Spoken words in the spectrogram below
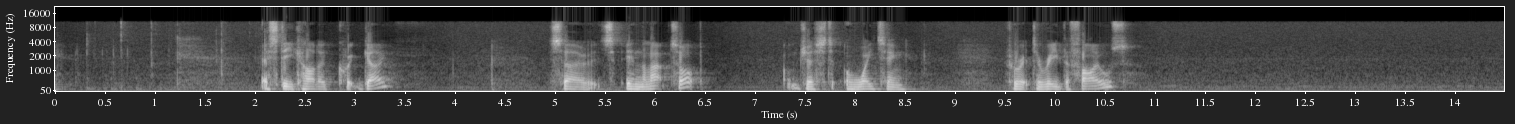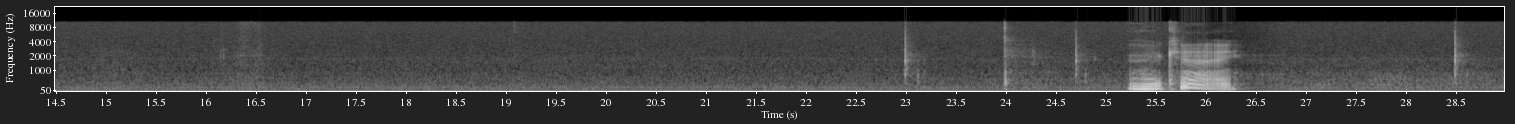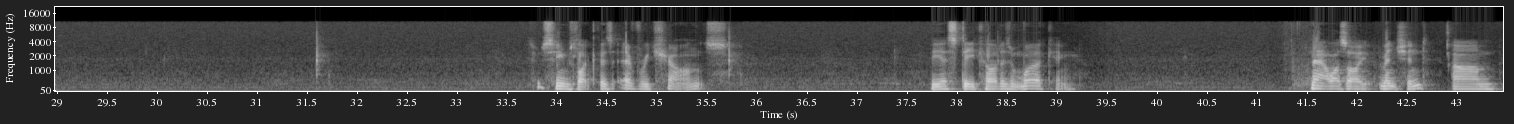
SD card a quick go. So it's in the laptop. I'm just waiting for it to read the files. Okay. So it seems like there's every chance the SD card isn't working. Now, as I mentioned, um,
